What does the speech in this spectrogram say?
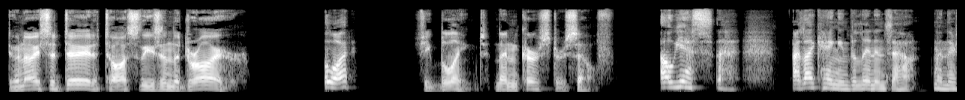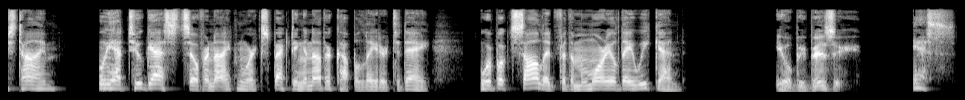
Too nice a day to toss these in the dryer. What? She blinked, then cursed herself. Oh, yes. Uh, I like hanging the linens out when there's time. We had two guests overnight and we're expecting another couple later today. We're booked solid for the Memorial Day weekend. You'll be busy. Yes.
